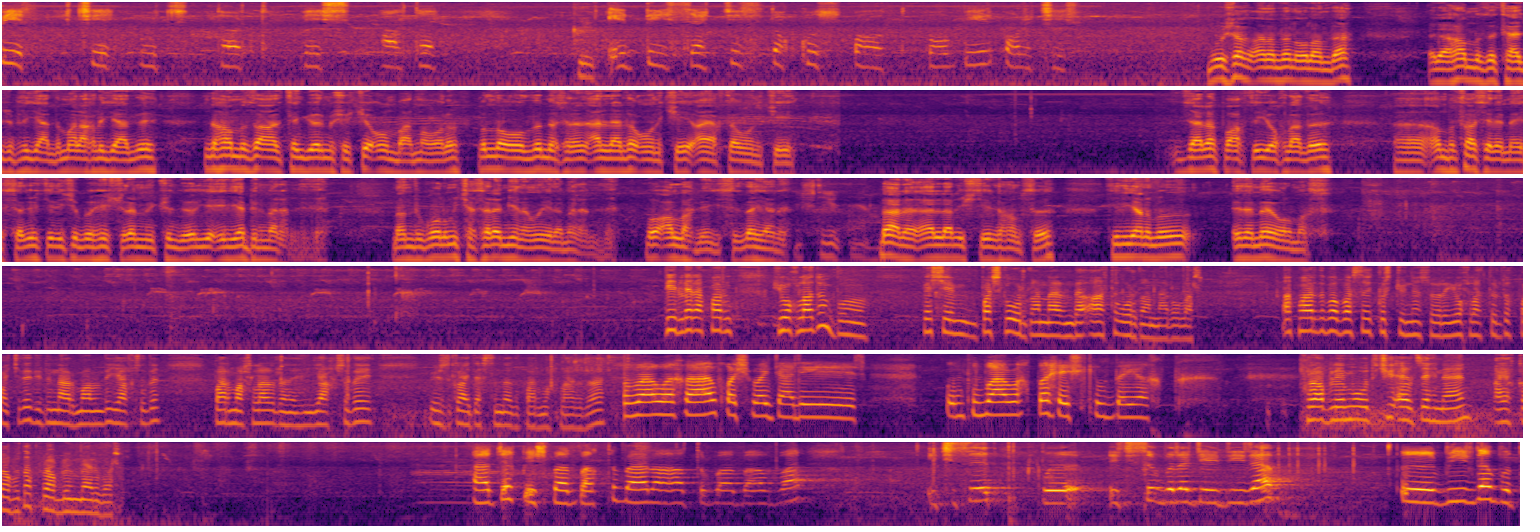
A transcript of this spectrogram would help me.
1, 2, 3, 4, 5, 6, 7, 8, 9, 10, 11, 12. Bu uşaq anadan olanda elə hamımıza təəccüblü gəldi, maraqlı gəldi. İndi hamımızda adətən görmüşük ki, 10 barmaq olub. Bunda oldu, məsələn, əllərdə 12, ayaqda 12. Cərrah baxdı, yoxladı. Ə, amputasiya eləmək istədik. Dedi ki, bu heç cürə mümkün deyil, ya eləyə bilmərəm dedi. Mən də qolumu kəsərəm, yenə onu eləmərəm dedi. Bu Allah vergisidir yəni. İşləyirdi yəni. Bəli, əlləri işləyirdi hamısı. Dedi, yəni bunu eləmək olmaz. Deyirlər aparın, yoxladım bunu. Bəlkə başqa orqanlarında artıq orqanlar olar. Apardı babası 40 gündən sonra yoxlatdırdıq Bakıda. Dedi normaldır, yaxşıdır. Barmaqları da yaxşıdır. Öz qaydasındadır barmaqları da. Barmaqlarım xoşuma gəlir. Bu barmaqda heç kim də yoxdur. Problemi odur ki, əlcəklə ayaqqabıda problemləri var. Əlcək 5 barmaqda mənim 6 barmağım var. İkisi bu 2-0'a Ceydi'yle. Ee, bir de bu.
